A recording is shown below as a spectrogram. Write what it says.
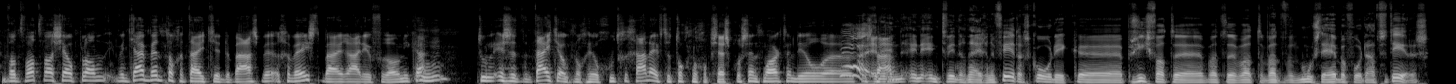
wat, wat was jouw plan? Want jij bent nog een tijdje de baas geweest bij Radio Veronica. Mhm. Toen is het een tijdje ook nog heel goed gegaan. Heeft het toch nog op 6% marktendeel eh Ja, gestaan. en in, in, in 2049 scoorde ik precies wat, wat, wat, wat we moesten hebben voor de adverteerders.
